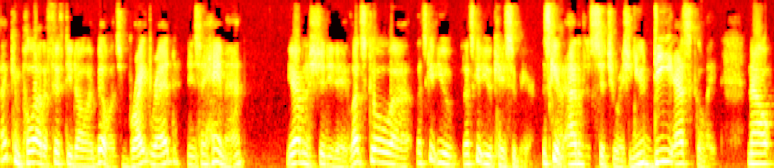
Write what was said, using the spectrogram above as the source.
I can pull out a $50 bill. It's bright red. And you say, hey, man, you're having a shitty day. Let's go. Uh, let's get you. Let's get you a case of beer. Let's get out of this situation. You de-escalate. Now,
